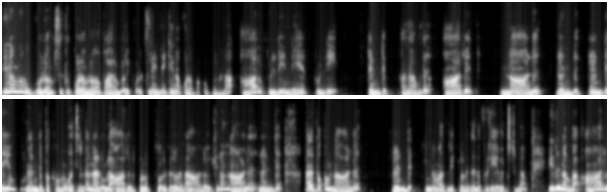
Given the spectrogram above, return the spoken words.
தினமும் குளம் சிக்கு குளம் நம்ம பாரம்பரிய குளத்துல இன்னைக்கு என்ன குளம் பார்க்க போறோம்னா ஆறு புள்ளி நேர் புள்ளி ரெண்டு. அதாவது ஆறு நாலு ரெண்டு. ரெண்டையும் ரெண்டு பக்கமும் வச்சிருக்கேன் நடுவுல ஆறு இருக்கணும். ஒரு தடவை தான் ஆறு வைக்கணும். நாலு ரெண்டு. அது பக்கம் நாலு ரெண்டு. இந்த மாதிரி கொண்டு வந்து இந்த புள்ளியை வச்சுட்டுங்க இது நம்ம ஆறு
